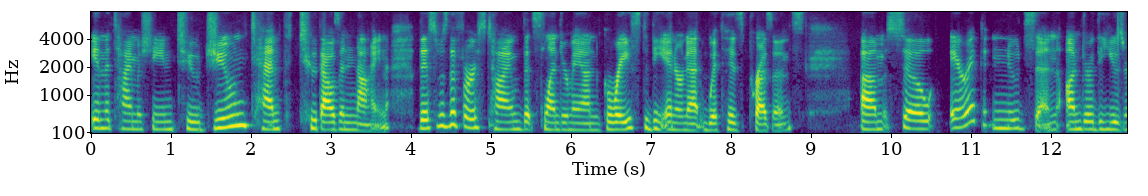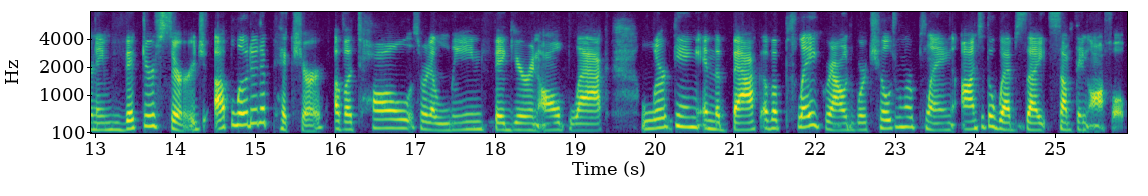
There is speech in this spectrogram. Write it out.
in the time machine to June 10th, 2009. This was the first time that Slenderman graced the internet with his presence. Um, so Eric Knudsen, under the username Victor Surge, uploaded a picture of a tall, sort of lean figure in all black lurking in the back of a playground where children were playing onto the website Something Awful.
